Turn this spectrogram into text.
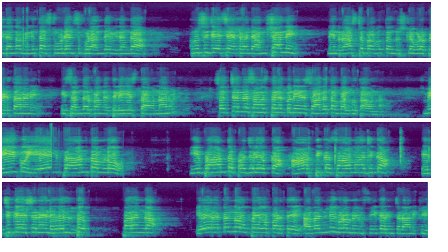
విధంగా మిగతా స్టూడెంట్స్ కూడా అందే విధంగా కృషి చేసేటువంటి అంశాన్ని నేను రాష్ట్ర ప్రభుత్వం దృష్టిలో కూడా పెడతానని ఈ సందర్భంగా తెలియజేస్తా ఉన్నాను. స్వచ్ఛంద సంస్థలకు నేను స్వాగతం పలుకుతా ఉన్నా. మీకు ఏ ప్రాంతంలో ఈ ప్రాంత ప్రజల యొక్క ఆర్థిక సామాజిక ఎడ్యుకేషన్ అండ్ హెల్త్ పరంగా ఏ రకంగా ఉపయోగపడితే అవన్నీ కూడా మేము స్వీకరించడానికి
